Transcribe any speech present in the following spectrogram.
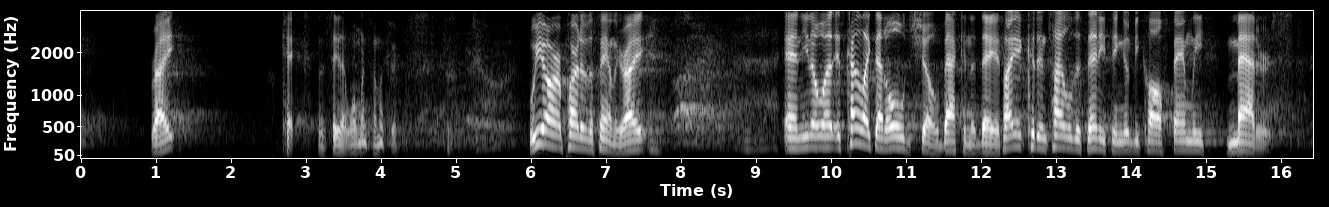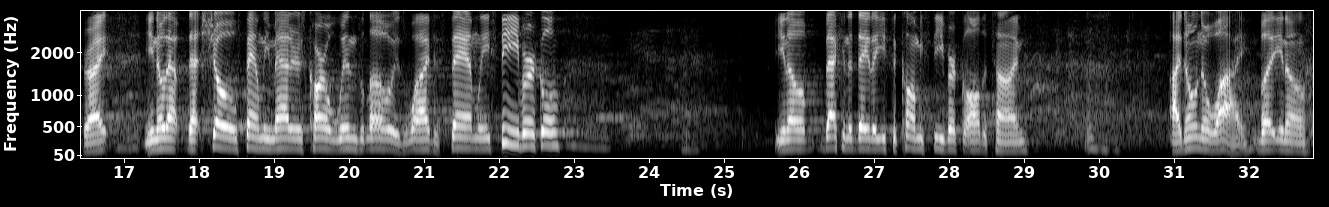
right? Okay, let's say that one more time. We are a part of a family, right? And you know what? It's kind of like that old show back in the day. If I could entitle this anything, it would be called Family Matters, right? You know that, that show, Family Matters, Carl Winslow, his wife, his family, Steve Urkel. You know, back in the day, they used to call me Steve Urkel all the time. I don't know why, but you know,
